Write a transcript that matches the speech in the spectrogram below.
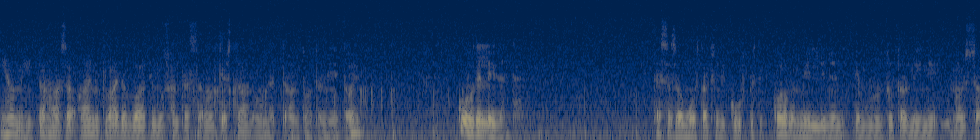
Ihan mihin tahansa. Ainut laitevaatimushan tässä oikeastaan on, että on tuota niin toi kuulutin liitäntä. Tässä se on muistaakseni 6,3 millinen ja mulla on tota, niin, niin, noissa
